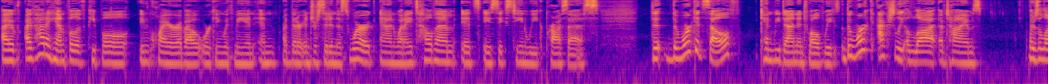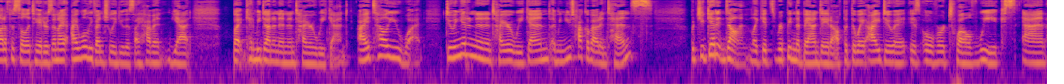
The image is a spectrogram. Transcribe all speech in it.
I've I've had a handful of people inquire about working with me and, and that are interested in this work. And when I tell them it's a 16 week process, the the work itself can be done in 12 weeks. The work actually a lot of times there's a lot of facilitators and I, I will eventually do this. I haven't yet, but can be done in an entire weekend. I tell you what, doing it in an entire weekend, I mean, you talk about intense but you get it done. Like it's ripping the band-aid off. But the way I do it is over 12 weeks and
